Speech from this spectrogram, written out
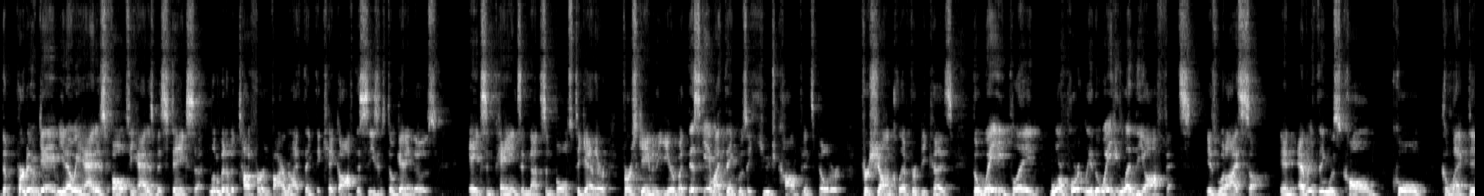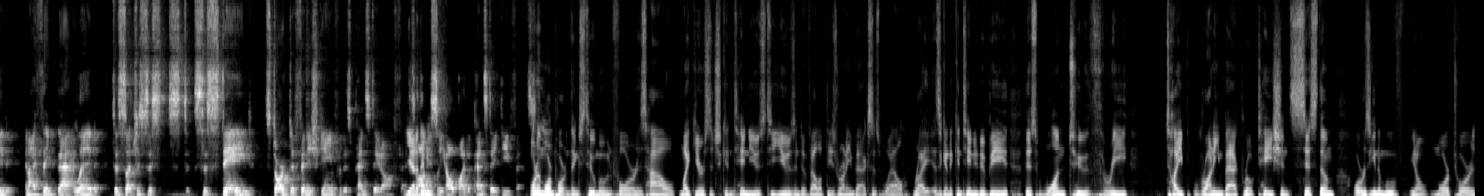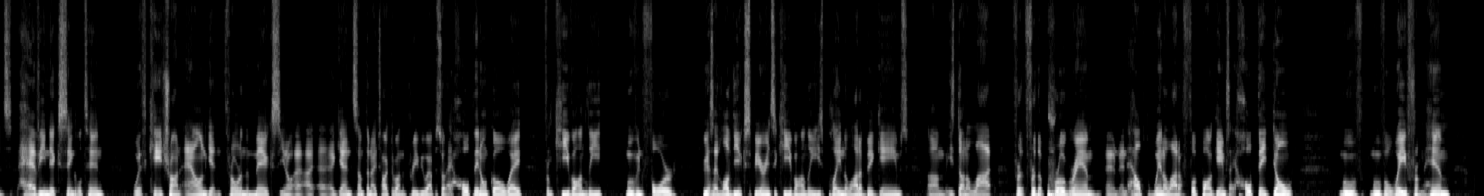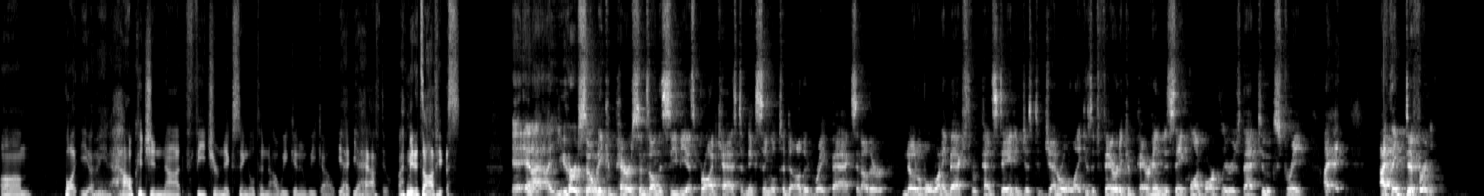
the Purdue game, you know, he had his faults, he had his mistakes, a little bit of a tougher environment, I think, to kick off the season, still getting those aches and pains and nuts and bolts together first game of the year. But this game, I think, was a huge confidence builder for Sean Clifford because the way he played, more importantly, the way he led the offense is what I saw. And everything was calm, cool, collected. And I think that led to such a sus- sustained start to finish game for this Penn State offense. Yeah, obviously helped by the Penn State defense. One of the more important things too moving forward is how Mike Yurcich continues to use and develop these running backs as well. Right? Is it going to continue to be this one, two, three? type running back rotation system, or is he going to move, you know, more towards heavy Nick Singleton, with Kaytron Allen getting thrown in the mix. You know, I, I, again, something I talked about in the preview episode. I hope they don't go away from Keyvone Lee moving forward because I love the experience of Keyvone Lee. He's played in a lot of big games. Um, he's done a lot for, for the program and, and helped win a lot of football games. I hope they don't move move away from him. Um, but I mean, how could you not feature Nick Singleton now week in and week out? Yeah, you, you have to. I mean, it's obvious. And I, I, you heard so many comparisons on the CBS broadcast of Nick Singleton to other great backs and other notable running backs through Penn State and just in general. Like, is it fair to compare him to Saquon Barkley, or is that too extreme? I, I think different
